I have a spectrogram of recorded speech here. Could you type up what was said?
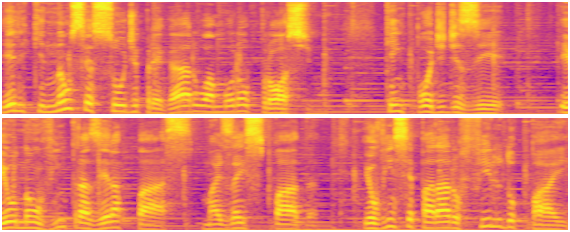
Ele que não cessou de pregar o amor ao próximo. Quem pôde dizer: Eu não vim trazer a paz, mas a espada. Eu vim separar o filho do pai,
